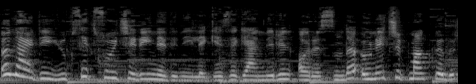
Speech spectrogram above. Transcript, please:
önerdiği yüksek su içeriği nedeniyle gezegenlerin arasında öne çıkmaktadır.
